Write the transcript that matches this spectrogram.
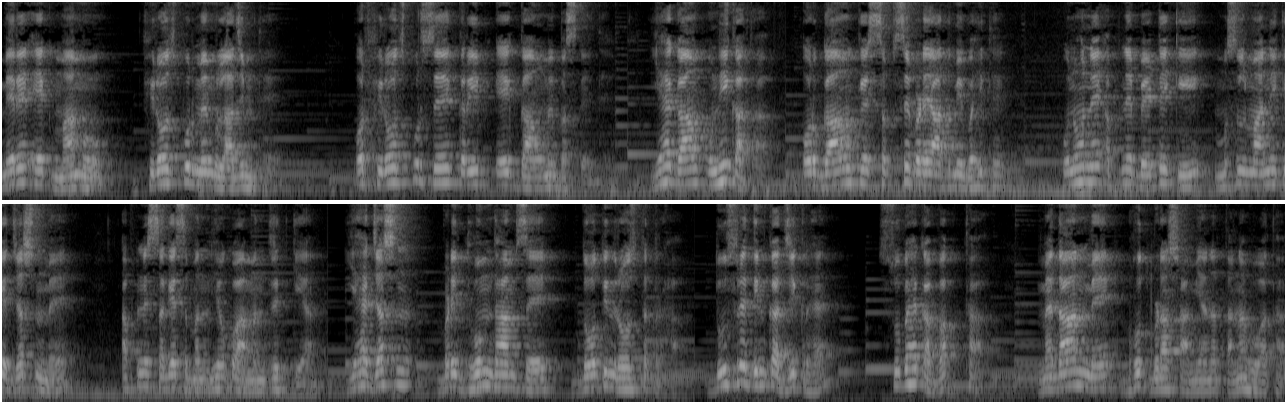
मेरे एक मामू फिरोजपुर में मुलाजिम थे और फिरोजपुर से करीब एक गाँव में बस गए थे। यह गाँव उन्हीं का था और गाँव के सबसे बड़े आदमी वही थे। उन्होंने अपने बेटे की मुसलमानी के जश्न में अपने सगे संबंधियों को आमंत्रित किया। यह जश्न बड़ी धूमधाम से दो तीन रोज तक रहा। दूसरे दिन का ज़िक्र है, सुबह का वक्त था। मैदान में बहुत बड़ा शामियाना तना हुआ था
